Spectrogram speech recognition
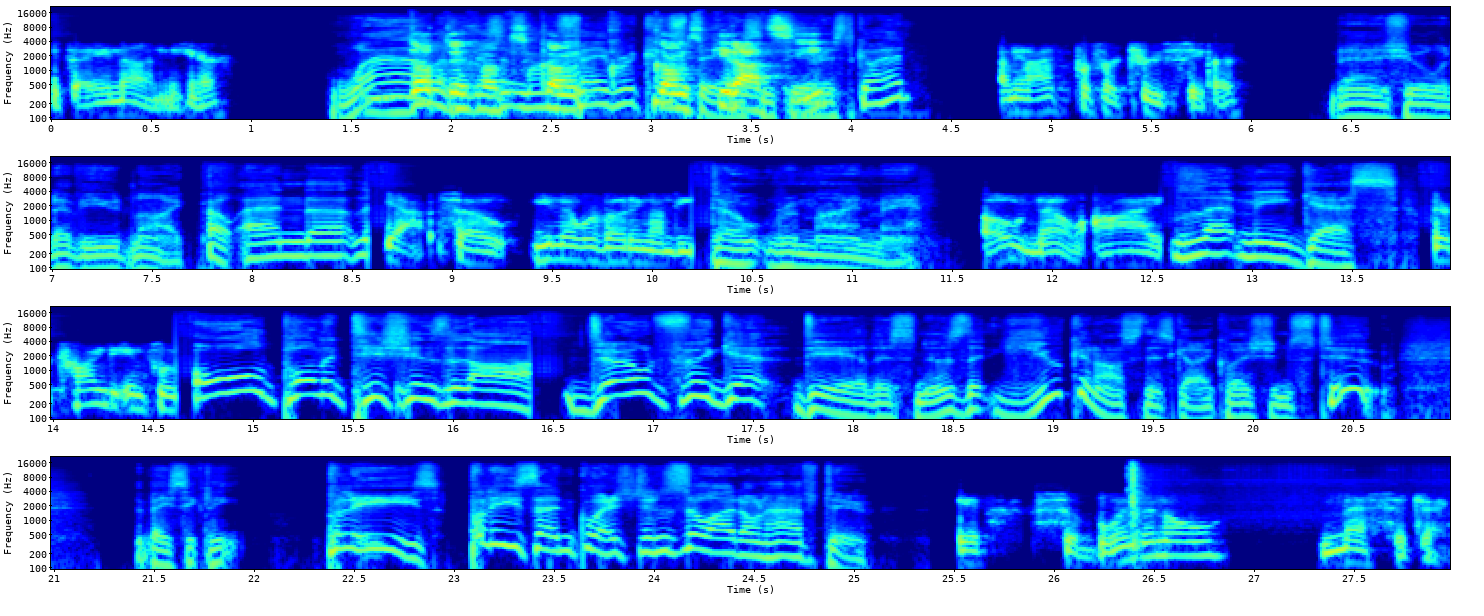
It's Anon here. Well, Do tych od kon- conspiracy konspiracji. Go ahead. I mean, I prefer Truth Seeker. Yeah, sure, whatever you'd like. Oh, and uh, Yeah, so, you know, we're voting on the. don't remind me. Oh, no, I. Let me guess. They're trying to influence. All politicians lie. Don't forget, dear listeners, that you can ask this guy questions too. Basically, please, please send questions so I don't have to. It's subliminal messaging.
